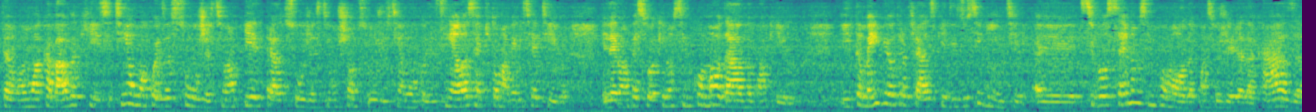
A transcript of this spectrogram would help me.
Então acabava que se tinha alguma coisa suja, se tinha uma pia de prato suja, se tinha um chão sujo, se tinha alguma coisa assim, ela sempre tomava iniciativa. Ele era uma pessoa que não se incomodava com aquilo. E também vi outra frase que diz o seguinte: é, se você não se incomoda com a sujeira da casa,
